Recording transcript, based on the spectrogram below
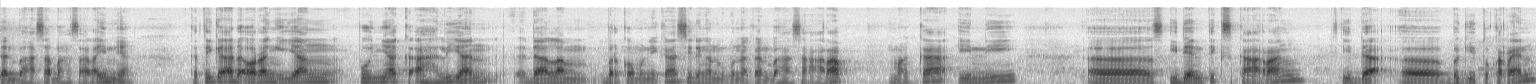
dan bahasa-bahasa lainnya. Ketika ada orang yang punya keahlian dalam berkomunikasi dengan menggunakan bahasa Arab, maka ini uh, identik sekarang tidak uh, begitu keren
